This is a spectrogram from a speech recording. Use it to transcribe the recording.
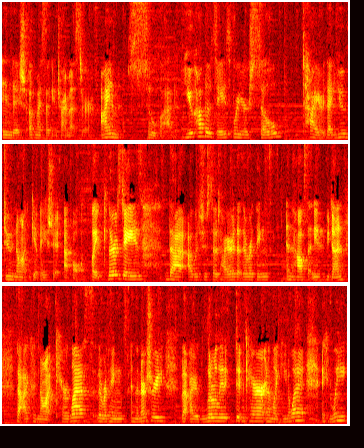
endish of my second trimester. I am so glad. You have those days where you're so tired that you do not give a shit at all. Like there's days that I was just so tired that there were things in the house that needed to be done that I could not care less. There were things in the nursery that I literally didn't care and I'm like, you know what, it can wait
